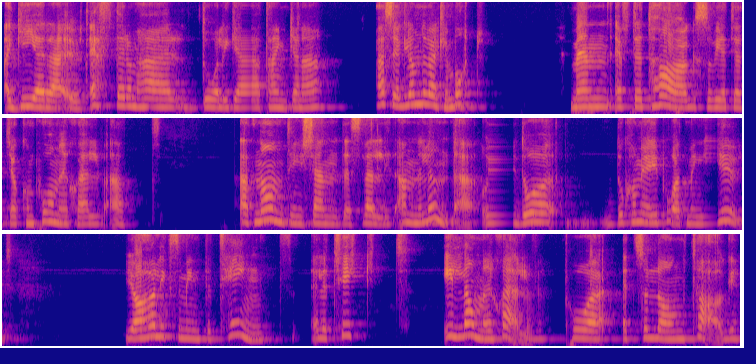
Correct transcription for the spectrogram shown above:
agera ut efter de här dåliga tankarna. Alltså jag glömde verkligen bort. Men efter ett tag så vet jag att jag kom på mig själv att, att någonting kändes väldigt annorlunda. Och då, då kom jag ju på att men gud, jag har liksom inte tänkt eller tyckt illa om mig själv på ett så långt tag.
